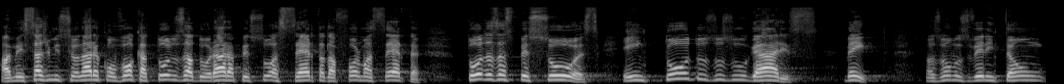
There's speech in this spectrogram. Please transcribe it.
A mensagem missionária convoca a todos a adorar a pessoa certa, da forma certa. Todas as pessoas, em todos os lugares. Bem, nós vamos ver então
